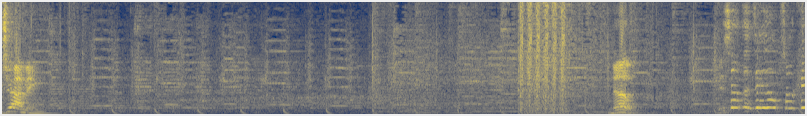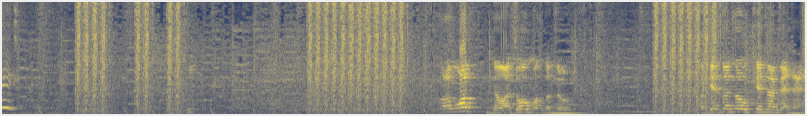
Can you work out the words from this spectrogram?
Jamming. No. Is that the Dead Ops Arcade? I want... No, I don't want the nuke. I'll get the nuke in a minute.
